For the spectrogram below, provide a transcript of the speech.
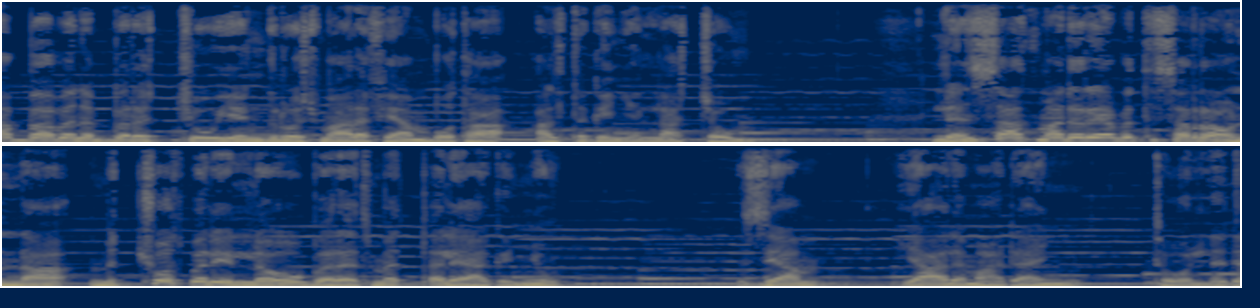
ተጣባ በነበረችው የእንግዶች ማረፊያም ቦታ አልተገኘላቸውም። ለእንስሳት ማደሪያ በተሠራውና ምቾት በሌለው በረት መጠለያ ያገኙ። እዚያም የዓለም አዳኝ ተወለደ።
